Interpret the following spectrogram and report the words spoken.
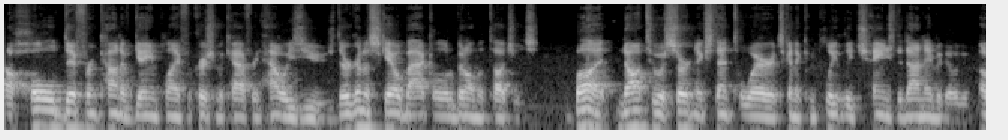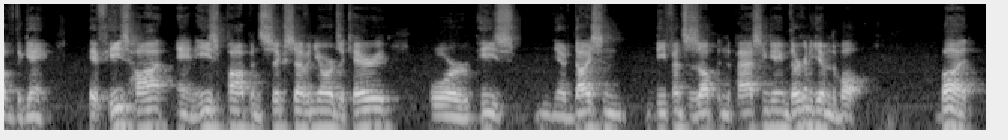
a whole different kind of game plan for Christian McCaffrey and how he's used. They're going to scale back a little bit on the touches, but not to a certain extent to where it's going to completely change the dynamic of, of the game. If he's hot and he's popping six, seven yards a carry, or he's you know Dyson defenses up in the passing game, they're going to give him the ball. But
